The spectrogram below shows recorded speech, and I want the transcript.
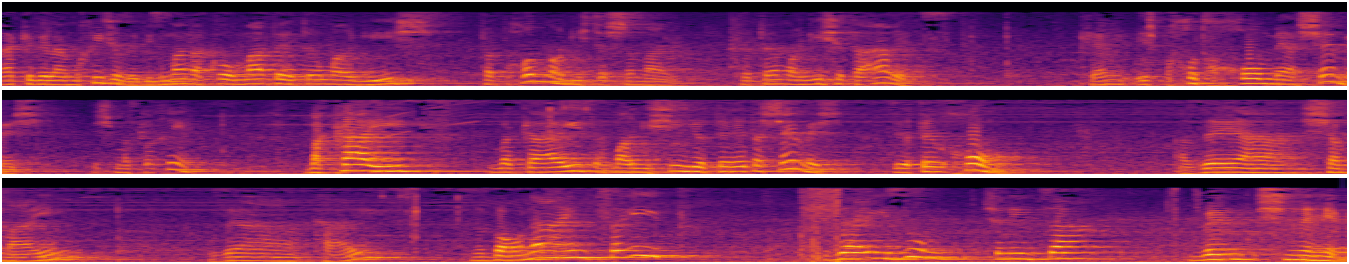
רק כדי להמחיש את זה, בזמן הקור מה אתה יותר מרגיש? אתה פחות מרגיש את השמיים, אתה יותר מרגיש את הארץ. כן? יש פחות חום מהשמש, יש מסכים. בקיץ, בקיץ מרגישים יותר את השמש, זה יותר חום. אז זה השמיים, זה הקיץ, ובעונה האמצעית זה האיזון שנמצא בין שניהם.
